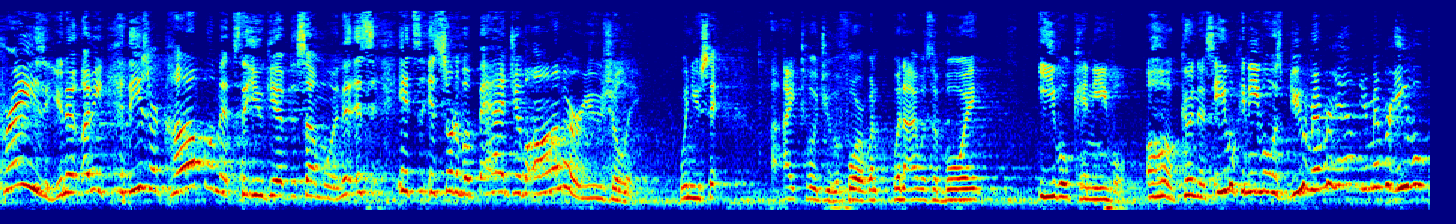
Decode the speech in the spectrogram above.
crazy. You know, I mean, these are compliments that you give to someone. It's, it's, it's sort of a badge of honor usually when you say, I told you before when, when I was a boy, Evel Knievel. Oh goodness, Evel Knievel was. Do you remember him? Do you remember Evel?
